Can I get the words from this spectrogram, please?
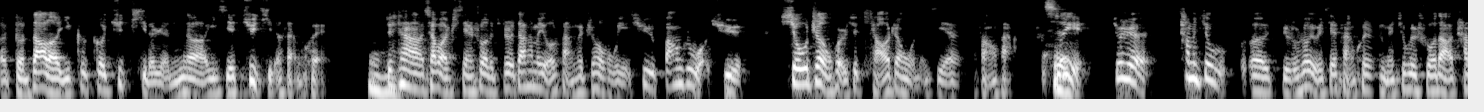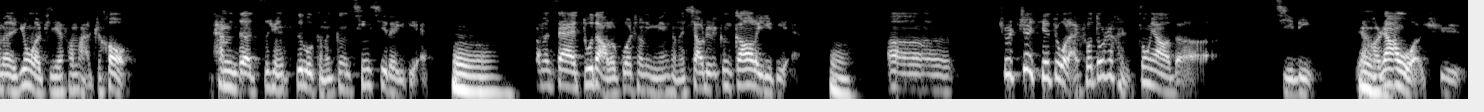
呃，得到了一个个具体的人的一些具体的反馈，嗯，就像小宝之前说的，就是当他们有了反馈之后，我也去帮助我去修正或者去调整我的一些方法，所以就是他们就呃，比如说有一些反馈里面就会说到，他们用了这些方法之后，他们的咨询思路可能更清晰了一点，嗯，他们在督导的过程里面可能效率更高了一点，嗯，呃，就是这些对我来说都是很重要的激励，然后让我去。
